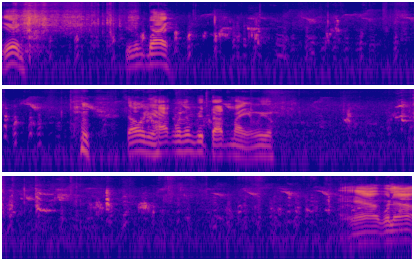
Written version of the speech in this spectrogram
เย็นกินลงไปเจ้านี่ฮักมันต้องไปตัดใหม่มาอยู่แล้วก็แล้ว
